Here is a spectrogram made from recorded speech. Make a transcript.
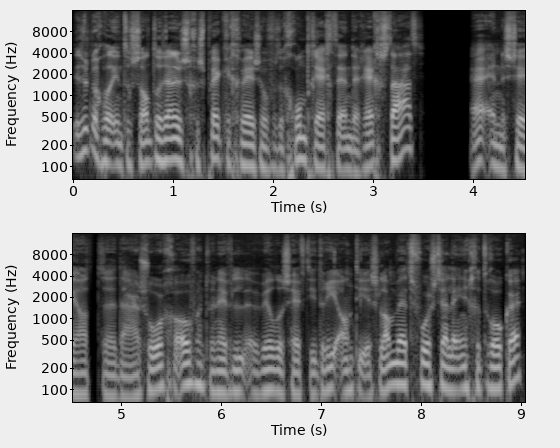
Dit is ook nog wel interessant. Er zijn dus gesprekken geweest over de grondrechten en de rechtsstaat. Hè, NSC had uh, daar zorgen over. En toen heeft Wilders heeft die drie anti-islamwetsvoorstellen ingetrokken.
